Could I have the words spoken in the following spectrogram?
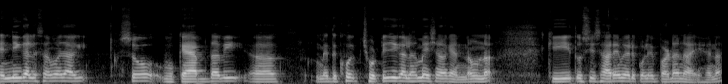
ਇੰਨੀ ਗੱਲ ਸਮਝ ਆ ਗਈ। ਸੋ ਵੋਕੈਬ ਦਾ ਵੀ ਮੈਂ ਦੇਖੋ ਇੱਕ ਛੋਟੀ ਜੀ ਗੱਲ ਹਮੇਸ਼ਾ ਕਹਿੰਦਾ ਹੁੰਨਾ ਕਿ ਤੁਸੀਂ ਸਾਰੇ ਮੇਰੇ ਕੋਲੇ ਪੜਨ ਆਏ, ਹੈ ਨਾ?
